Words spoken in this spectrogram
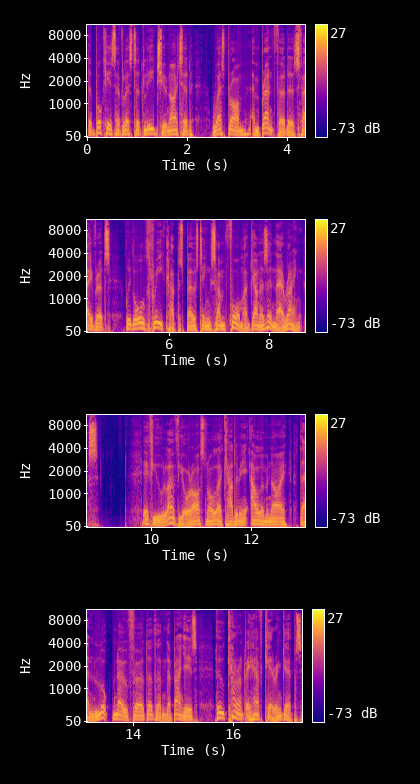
the bookies have listed Leeds United, West Brom, and Brentford as favourites, with all three clubs boasting some former Gunners in their ranks. If you love your Arsenal Academy alumni, then look no further than the Baggies, who currently have Kieran Gibbs,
